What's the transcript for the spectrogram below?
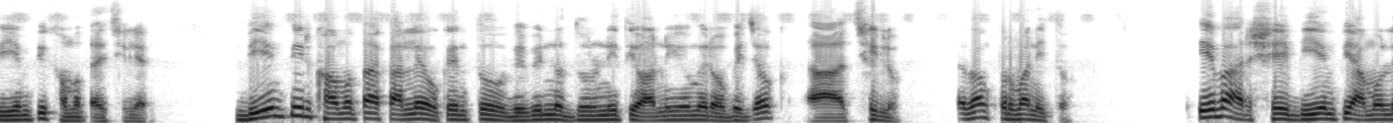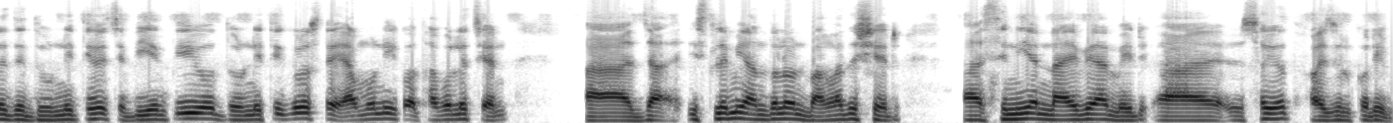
বিএনপি ক্ষমতায় ছিলেন। বিএনপির ক্ষমতা কালেও কিন্তু বিভিন্ন দুর্নীতি অনিয়মের অভিযোগ ছিল এবং প্রমাণিত। এবার সেই বিএনপি আমলে যে দুর্নীতি হয়েছে বিএনপি ও দুর্নীতিগ্রস্ত এমনই কথা বলেছেন আহ, যা ইসলামী আন্দোলন বাংলাদেশের সিনিয়র নায়েবে আমির সৈয়দ ফয়জুল করিম।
